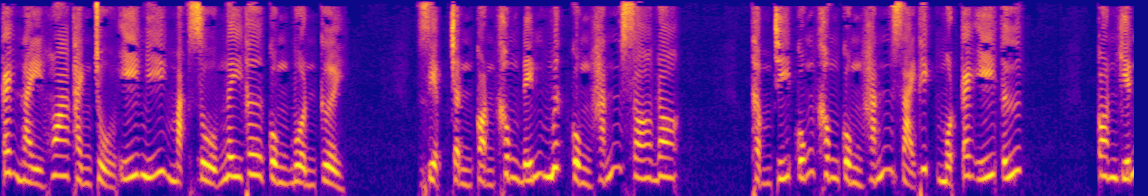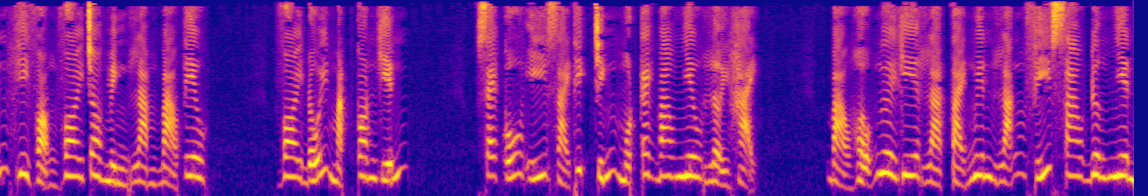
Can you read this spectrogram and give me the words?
Cách này hoa thành chủ ý nghĩ mặc dù ngây thơ cùng buồn cười. Diệp Trần còn không đến mức cùng hắn so đo. Thậm chí cũng không cùng hắn giải thích một cái ý tứ. Con kiến hy vọng voi cho mình làm bảo tiêu. Voi đối mặt con kiến. Sẽ cố ý giải thích chính một cách bao nhiêu lời hại. Bảo hộ ngươi kia là tài nguyên lãng phí sao đương nhiên.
